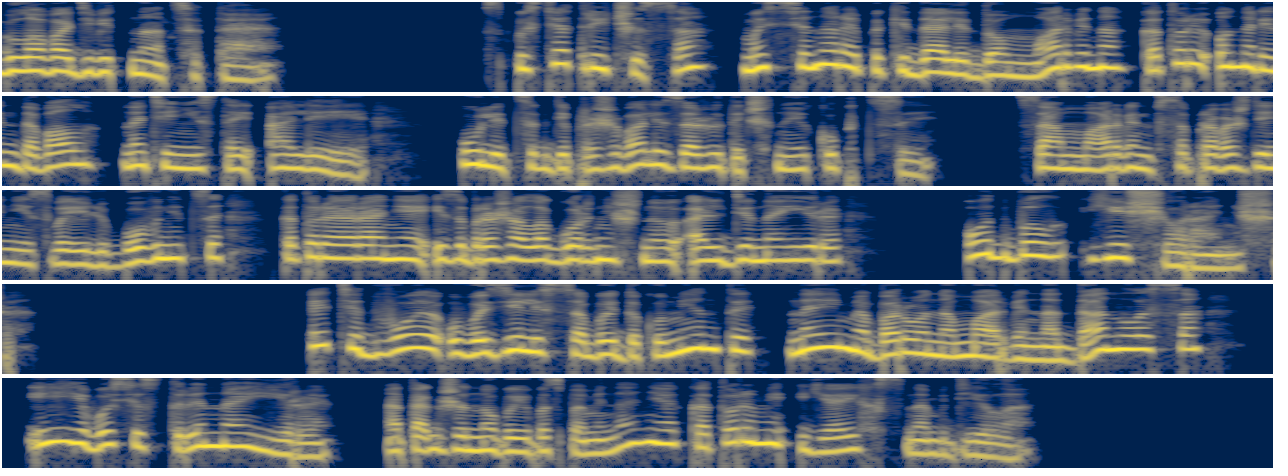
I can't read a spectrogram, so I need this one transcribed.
Глава 19 Спустя три часа мы с Синарой покидали дом Марвина, который он арендовал на тенистой аллее, улице, где проживали зажиточные купцы. Сам Марвин в сопровождении своей любовницы, которая ранее изображала горничную Альдинаиры, отбыл еще раньше. Эти двое увозили с собой документы на имя барона Марвина Данлеса и его сестры Наиры, а также новые воспоминания, которыми я их снабдила.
